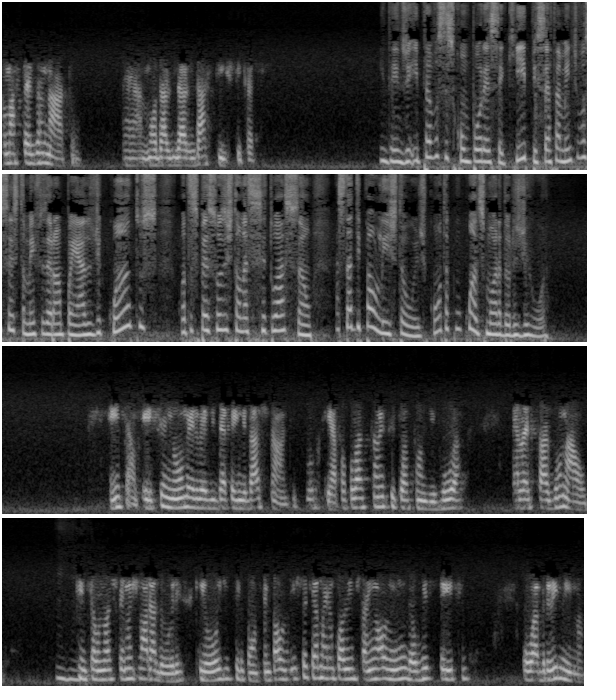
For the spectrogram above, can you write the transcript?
no artesanato, é, modalidades artísticas. Entendi. E para vocês compor essa equipe, certamente vocês também fizeram um apanhado de quantos, quantas pessoas estão nessa situação. A cidade de Paulista hoje conta com quantos moradores de rua? Então, esse número ele depende bastante, porque a população em situação de rua ela é sazonal. Uhum. Então, nós temos moradores que hoje se encontram em Paulista, que amanhã podem estar em Olinda, ou Recife, ou Abreu e Lima.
